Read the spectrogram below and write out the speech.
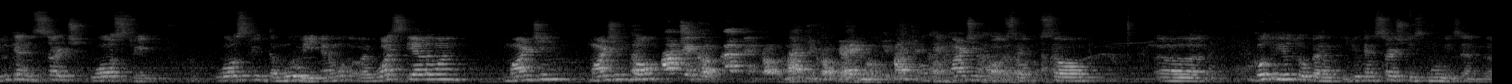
you can search Wall Street, Wall Street the movie, and what's the other one? Margin, Margin Call. Margin Call, Margin Call, Margin Call, great movie, Margin Call. Okay, Margin Call. So so uh, go to YouTube and you can search these movies and. Uh,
